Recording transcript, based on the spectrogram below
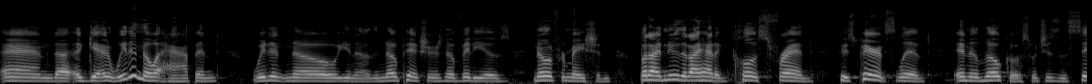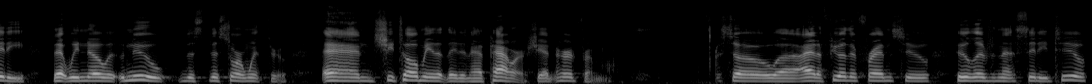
And uh, again, we didn't know what happened. We didn't know, you know, the no pictures, no videos, no information. But I knew that I had a close friend whose parents lived in Ilocos, which is the city that we know knew this this storm went through. And she told me that they didn't have power. She hadn't heard from them. So uh, I had a few other friends who who lived in that city too,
